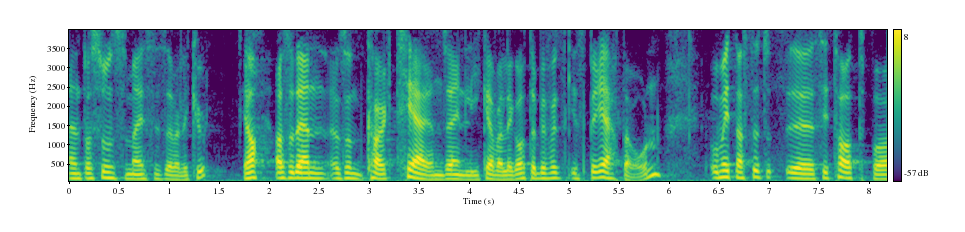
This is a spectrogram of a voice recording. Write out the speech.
en person som jeg syns er veldig kul. ja. Altså det er en, en sånn Karakteren Jane liker veldig godt. Jeg blir faktisk inspirert av henne. Og mitt neste uh, sitat på,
